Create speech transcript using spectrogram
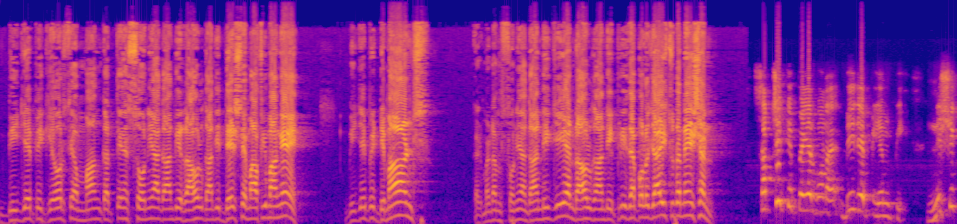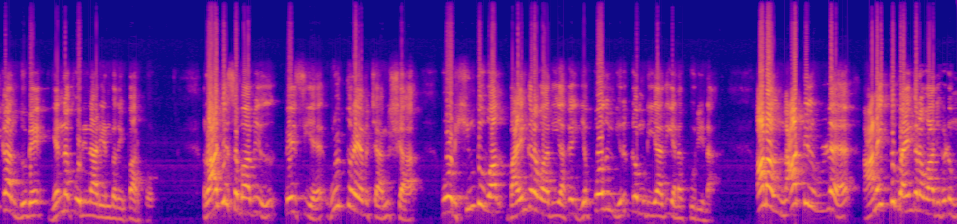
बीजेपी की ओर से हम मांग करते हैं सोनिया गांधी राहुल गांधी देश से माफी मांगे BJP demands that madam Sonia Gandhi ji and Rahul Gandhi please apologise to the nation சர்ச்சைக்கு பெயர் போன பிஜேபி எம்பி நிஷிகாந்த் துபே என்ன கூறினார் என்பதை பார்ப்போம் ராஜ்யசபாவில் பேசிய உள்துறை அமைச்சர் அமித்ஷா ஓர் ஹிந்துவால் பயங்கரவாதியாக எப்போதும் இருக்க முடியாது என கூறினார் ஆனால் நாட்டில் உள்ள அனைத்து பயங்கரவாதிகளும்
